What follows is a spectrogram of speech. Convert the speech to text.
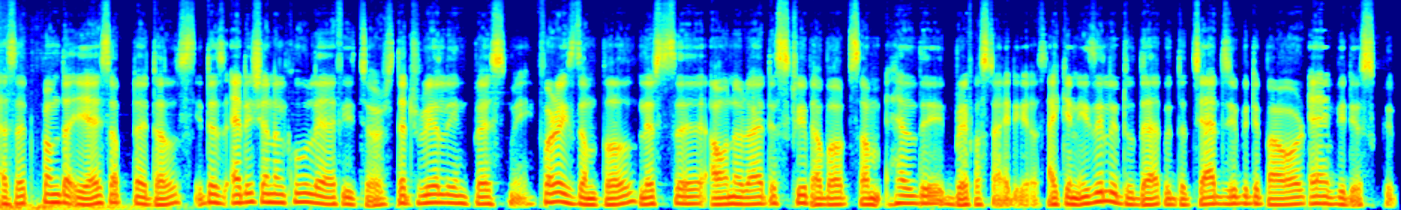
Aside from the AI subtitles, it has additional cool AI features that really impressed me. For example, let's say I want to write a script about some healthy breakfast ideas. I can easily do that with the ChatGPT powered AI video script.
